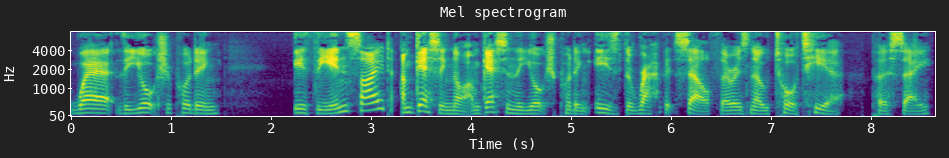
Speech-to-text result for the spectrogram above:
where the Yorkshire pudding is the inside? I'm guessing not. I'm guessing the Yorkshire pudding is the wrap itself. There is no tortilla per se.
